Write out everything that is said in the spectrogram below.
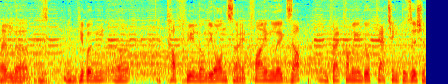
Well, uh, he's been given uh, a tough field on the onside. Fine legs up, in fact, coming into a catching position.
